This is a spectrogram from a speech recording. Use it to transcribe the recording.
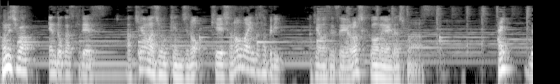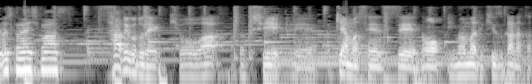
こんにちは。遠藤和樹です。秋山条件時の経営者のマインドサプリ。秋山先生、よろしくお願いいたします。はい。よろしくお願いします。さあ、ということで、今日は私、えー、秋山先生の今まで気づかなかっ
